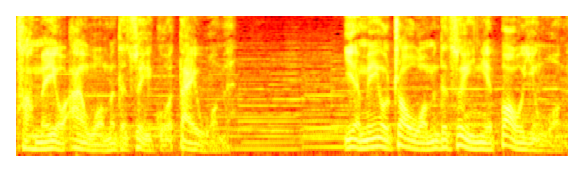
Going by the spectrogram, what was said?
他没有按我们的罪过待我们，也没有照我们的罪孽报应我们。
